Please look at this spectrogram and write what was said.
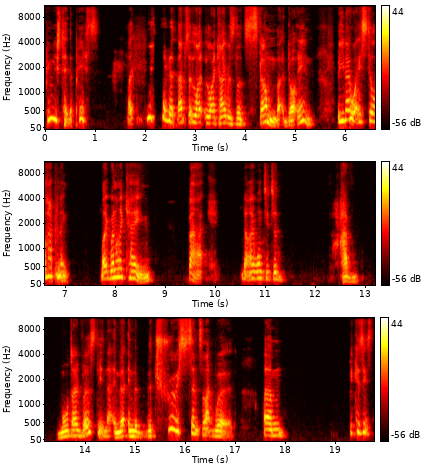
People used to take the piss. Like, you that absolutely like, like I was the scum that had got in. But you know what? It's still happening. Like when I came back, no, I wanted to have more diversity in that, in the in the, the truest sense of that word, um, because it's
